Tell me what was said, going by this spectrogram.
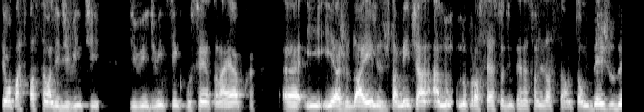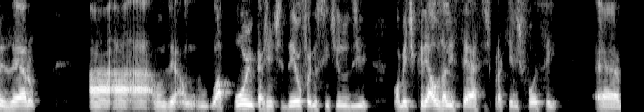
ter uma participação ali de 20 de, de 25% na época uh, e, e, ajudar eles justamente a, a, no, no, processo de internacionalização. Então, desde o D zero, a, a, vamos dizer, um, o apoio que a gente deu foi no sentido de realmente criar os alicerces para que eles fossem é,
